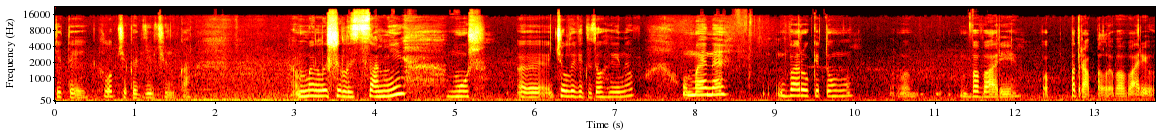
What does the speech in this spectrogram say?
дітей, хлопчик і дівчинка. Ми лишились самі, муж, е, чоловік загинув у мене два роки тому в аварії. Потрапили в аварію.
